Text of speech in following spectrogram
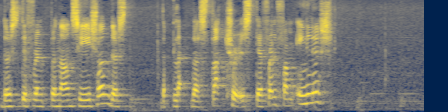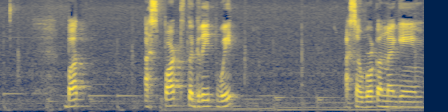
There's different pronunciation. There's the the structure is different from English but as part of the great wait, as I work on my game,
